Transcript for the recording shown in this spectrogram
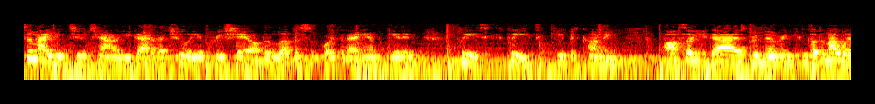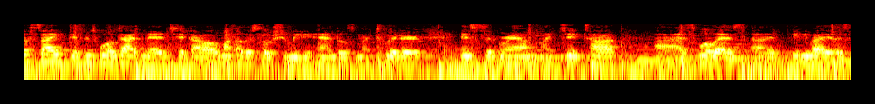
to my YouTube channel, you guys. I truly appreciate all the love and support that I am getting. Please, please keep it coming. Also, you guys, remember you can go to my website, differenceworld.net, check out all my other social media handles, my Twitter, Instagram, my TikTok uh, as well as uh, anybody that's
